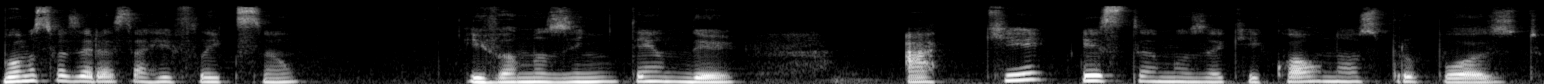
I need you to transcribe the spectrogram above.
Vamos fazer essa reflexão e vamos entender a que estamos aqui, qual o nosso propósito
